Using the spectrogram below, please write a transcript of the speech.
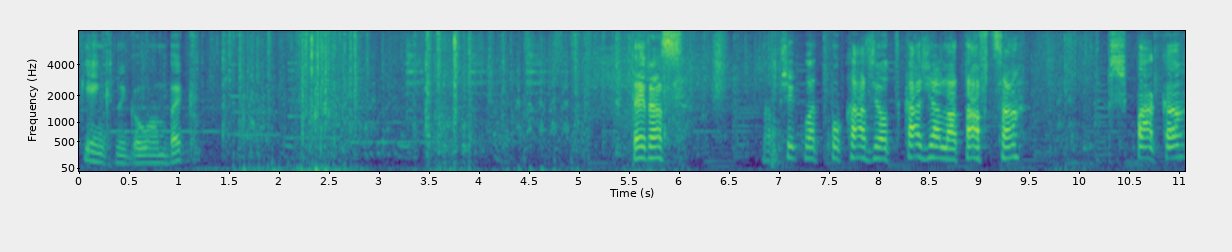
Piękny gołąbek. Teraz na przykład pokażę od Kazia Latawca szpaka,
